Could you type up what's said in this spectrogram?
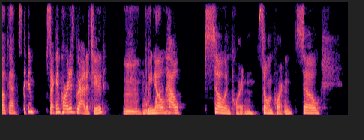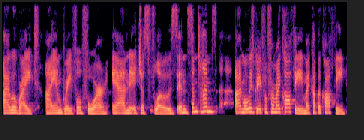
Okay. Second, second part is gratitude. Mm, we know how so important, so important. So I will write, I am grateful for, and it just flows. And sometimes I'm always grateful for my coffee, my cup of coffee.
